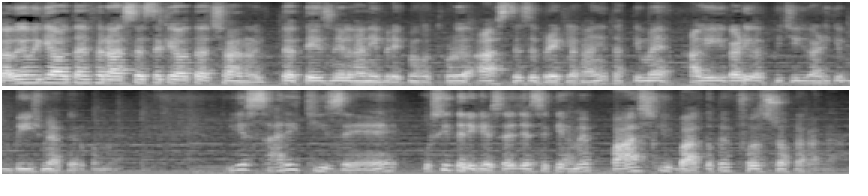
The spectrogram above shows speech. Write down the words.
कभी कभी क्या होता है, फिर आस्ते आस्ते क्या होता है अच्छा इतना तेज नहीं लगानी ब्रेक में को थोड़े आस्ते से ब्रेक लगानी ताकि मैं आगे की गाड़ी और पीछे की गाड़ी के बीच में आकर रुकूँ। मैं ये सारी चीज़ें उसी तरीके से, जैसे कि हमें पास की बातों पर फुल स्टॉप लगाना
